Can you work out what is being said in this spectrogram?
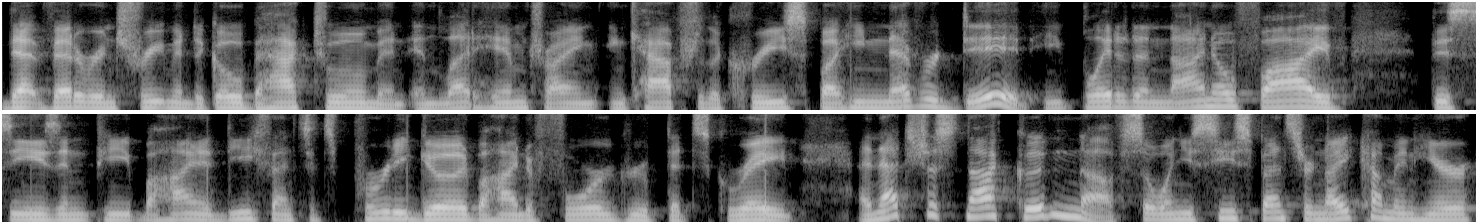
that veteran treatment to go back to him and, and let him try and, and capture the crease, but he never did. He played at a 905 this season, Pete, behind a defense it's pretty good, behind a forward group that's great. And that's just not good enough. So when you see Spencer Knight come in here,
